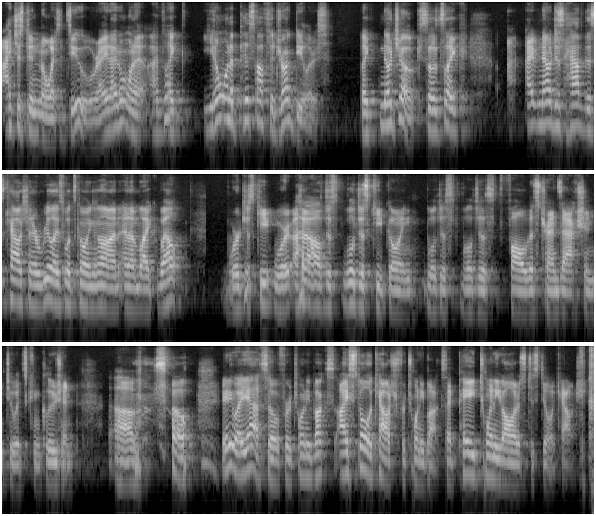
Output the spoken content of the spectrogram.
I just didn't know what to do, right? I don't want to, I'm like, you don't want to piss off the drug dealers. Like, no joke. So it's like, I now just have this couch and I realize what's going on. And I'm like, well, we're just keep, we're, I'll just, we'll just keep going. We'll just, we'll just follow this transaction to its conclusion. Um, so anyway, yeah. So for 20 bucks, I stole a couch for 20 bucks. I paid $20 to steal a couch.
